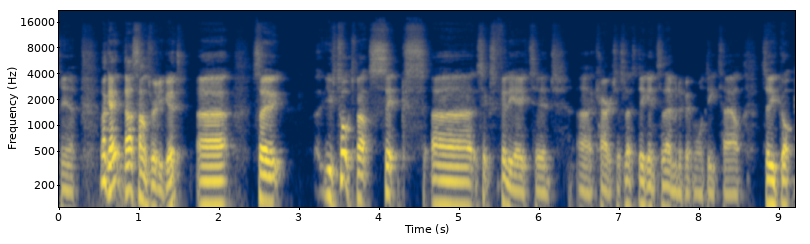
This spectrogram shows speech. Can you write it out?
Yeah. Okay, that sounds really good. Uh, so you've talked about six uh, six affiliated uh, characters. Let's dig into them in a bit more detail. So you've got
